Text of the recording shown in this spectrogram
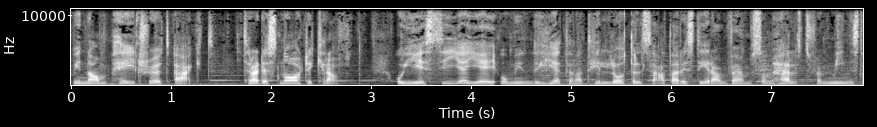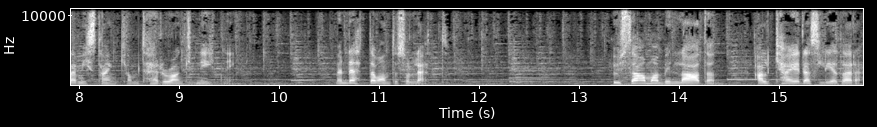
vid namn Patriot Act träder snart i kraft och ge CIA och myndigheterna tillåtelse att arrestera vem som helst för minsta misstanke om terroranknytning. Men detta var inte så lätt. Usama bin Laden, al-Qaidas ledare,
